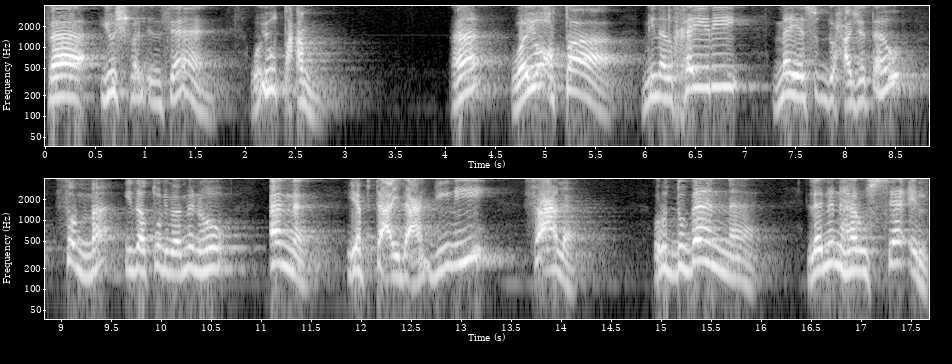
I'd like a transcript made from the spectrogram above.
فيشفى الإنسان ويطعم ها؟ ويعطى من الخير ما يسد حاجته. ثم إذا طلب منه أن يبتعد عن دينه فعل ردوا بالنا لا ننهر السائل.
